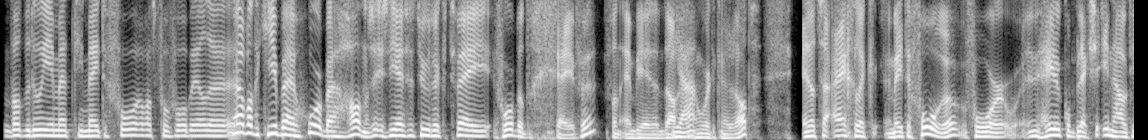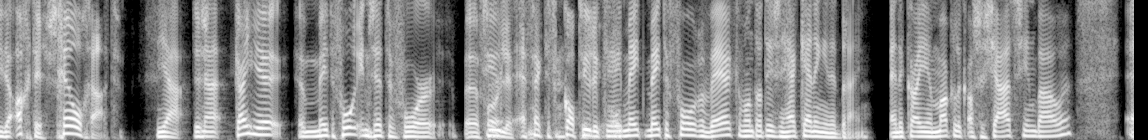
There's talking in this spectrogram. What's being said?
Wat bedoel je met die metaforen? Wat voor voorbeelden? Nou, wat ik hierbij hoor bij Hans, is die heeft natuurlijk twee voorbeelden gegeven van MBA in een dag Ja. en hoe word ik een rat. En dat zijn eigenlijk metaforen voor een hele complexe inhoud die daarachter schuil gaat. Ja, Dus nou, kan je een metafoor inzetten voor, eh voor Tuurlijk. effective copy? Tuurlijk, eh, met- metaforen werken, want dat is een herkenning in het brein. En dan kan je een makkelijk associatie inbouwen. Eh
